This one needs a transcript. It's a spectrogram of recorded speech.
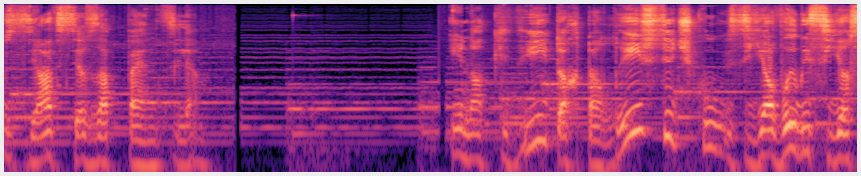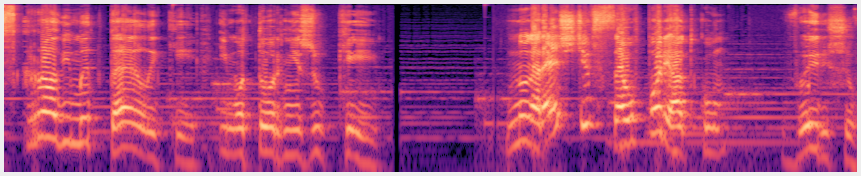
взявся за пензля. І на квітах та листячку з'явились яскраві метелики і моторні жуки. Ну, нарешті все в порядку, вирішив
